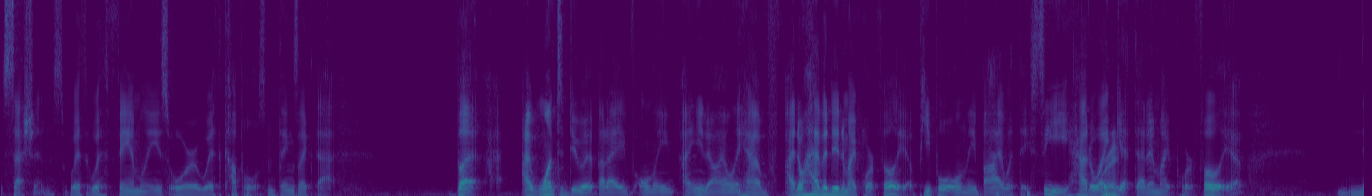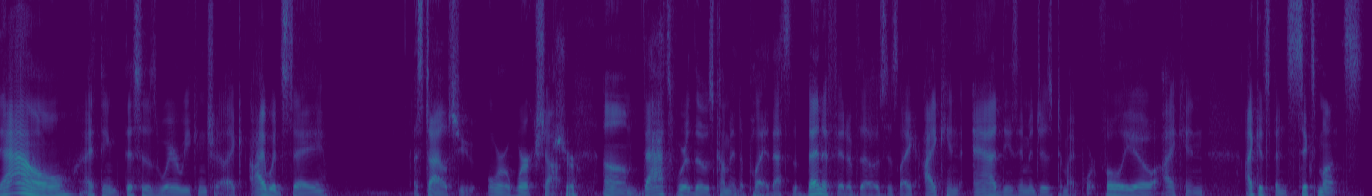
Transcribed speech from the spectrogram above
sessions with with families or with couples and things like that. But I want to do it, but I've only, I, you know, I only have, I don't have it in my portfolio. People only buy what they see. How do I right. get that in my portfolio? Now, I think this is where we can, try, like, I would say a style shoot or a workshop. Sure. Um, that's where those come into play. That's the benefit of those is like, I can add these images to my portfolio. I can, I could spend six months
